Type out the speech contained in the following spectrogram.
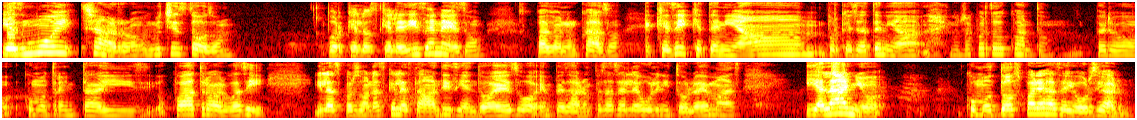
Y es muy charro, es muy chistoso, porque los que le dicen eso, pasó en un caso que sí, que tenía, porque ella tenía, no recuerdo cuánto, pero como 34 o algo así. Y las personas que le estaban diciendo eso empezaron pues, a hacerle bullying y todo lo demás. Y al año, como dos parejas se divorciaron.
